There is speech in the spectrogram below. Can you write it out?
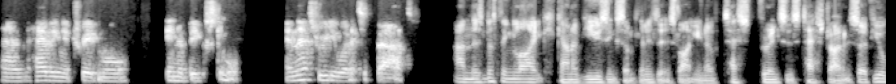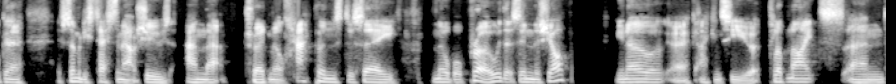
um, having a treadmill in a big store. And that's really what it's about. And there's nothing like kind of using something, is it? It's like, you know, test, for instance, test driving. So if you're going to, if somebody's testing out shoes and that treadmill happens to say Noble Pro that's in the shop, you know, uh, I can see you at club nights and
